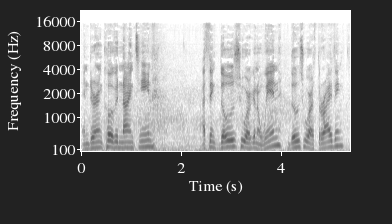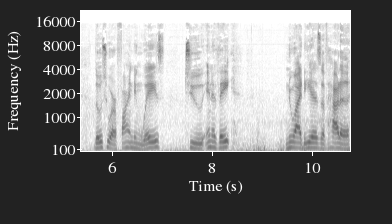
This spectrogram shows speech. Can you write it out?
And during COVID 19, I think those who are going to win, those who are thriving, those who are finding ways to innovate new ideas of how to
